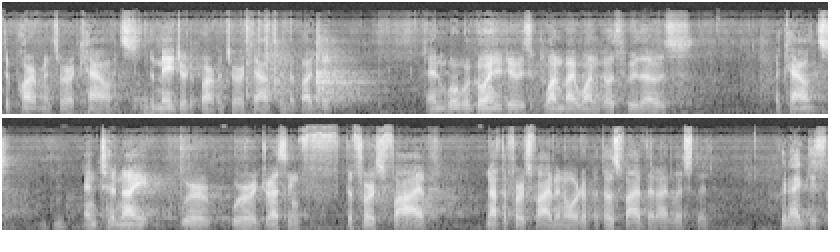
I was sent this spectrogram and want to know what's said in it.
departments or accounts, the major departments or accounts in the budget. And what we're going to do is, one by one, go through those accounts. And tonight, we're, we're addressing the first five, not the first five in order, but those five that I listed. Could I just,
